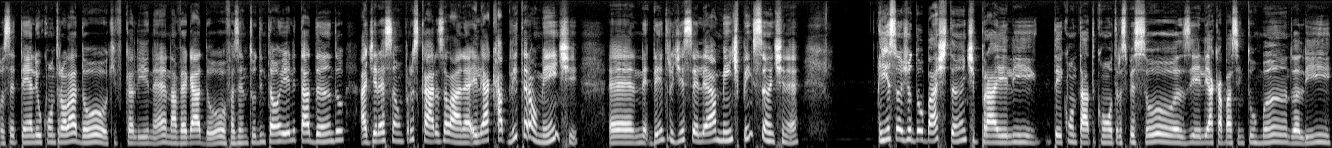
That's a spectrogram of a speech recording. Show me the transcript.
você tem ali o controlador que fica ali, né, navegador, fazendo tudo. Então ele tá dando a direção para os caras lá, né? Ele acaba literalmente é, dentro disso ele é a mente pensante, né? E isso ajudou bastante para ele ter contato com outras pessoas e ele acabar se enturmando ali,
